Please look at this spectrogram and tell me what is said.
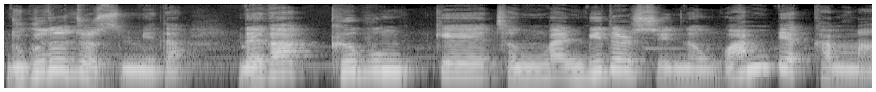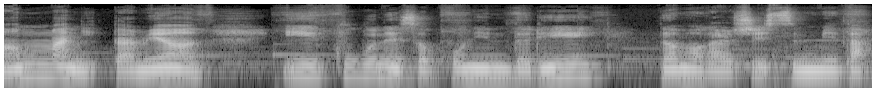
누구든 좋습니다. 내가 그분께 정말 믿을 수 있는 완벽한 마음만 있다면 이 구근에서 본인들이 넘어갈 수 있습니다.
